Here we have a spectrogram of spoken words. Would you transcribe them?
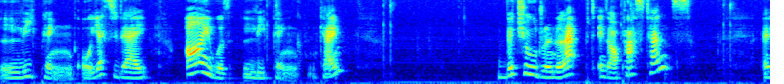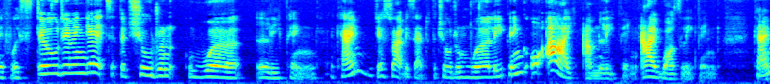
leaping, or yesterday I was leaping, okay. The children leapt is our past tense. And if we're still doing it, the children were leaping. Okay, just like we said, the children were leaping, or I am leaping. I was leaping. Okay,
